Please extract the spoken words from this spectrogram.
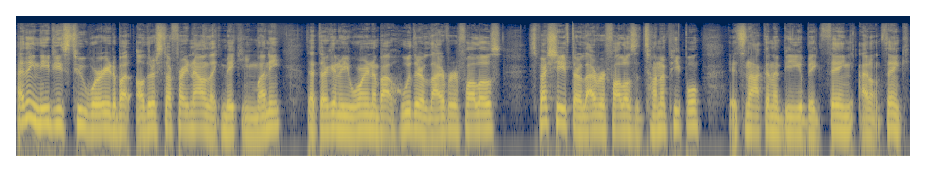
I think Niji's too worried about other stuff right now, like making money, that they're going to be worrying about who their library follows, especially if their library follows a ton of people. It's not going to be a big thing, I don't think.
